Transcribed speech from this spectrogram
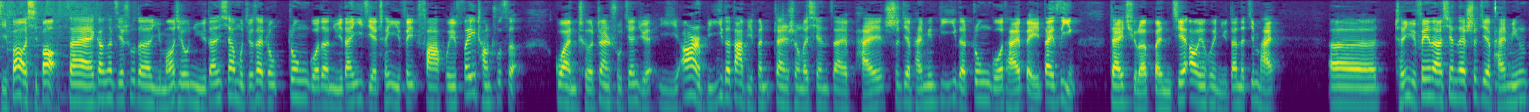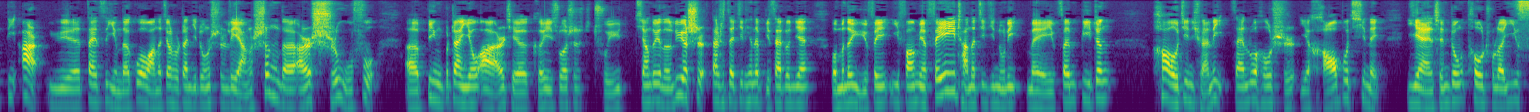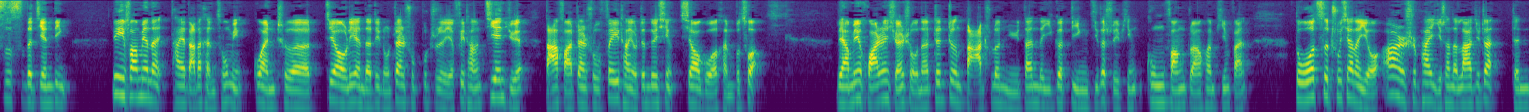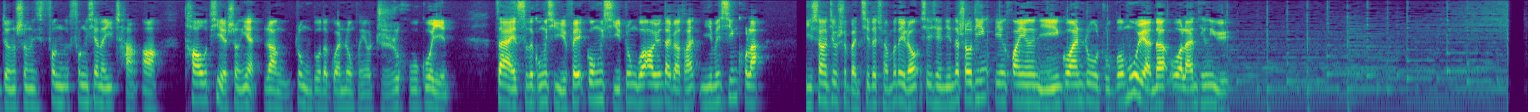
喜报喜报！在刚刚结束的羽毛球女单项目决赛中，中国的女单一姐陈雨菲发挥非常出色，贯彻战术坚决，以二比一的大比分战胜了现在排世界排名第一的中国台北戴资颖，摘取了本届奥运会女单的金牌。呃，陈雨菲呢，现在世界排名第二，与戴资颖的过往的交手战绩中是两胜的而十五负。呃，并不占优啊，而且可以说是处于相对的劣势。但是在今天的比赛中间，我们的宇飞一方面非常的积极努力，每分必争，耗尽全力，在落后时也毫不气馁，眼神中透出了一丝丝的坚定。另一方面呢，他也打得很聪明，贯彻教练的这种战术布置也非常坚决，打法战术非常有针对性，效果很不错。两名华人选手呢，真正打出了女单的一个顶级的水平，攻防转换频繁。多次出现了有二十拍以上的拉锯战，真正生奉奉献了一场啊饕餮盛宴，让众多的观众朋友直呼过瘾。再次的恭喜宇飞，恭喜中国奥运代表团，你们辛苦了！以上就是本期的全部内容，谢谢您的收听，并欢迎您关注主播穆远的沃兰听雨。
